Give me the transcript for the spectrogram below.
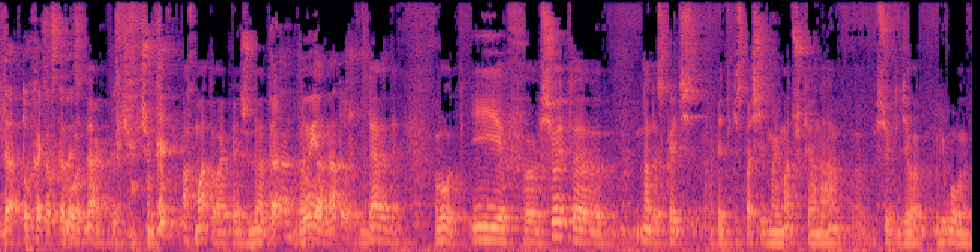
Да, только хотел сказать. Вот, да, причем Ахматова, опять же. Да, да, да ну да, и она тоже. Да, да, да. Вот. И все это, надо сказать, опять-таки, спасибо моей матушке, она все это дело любовно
